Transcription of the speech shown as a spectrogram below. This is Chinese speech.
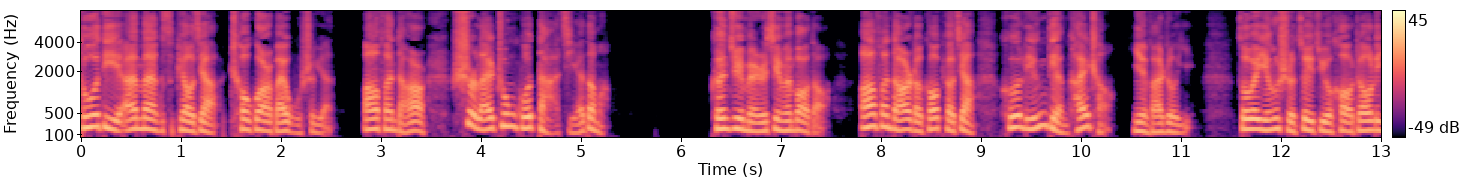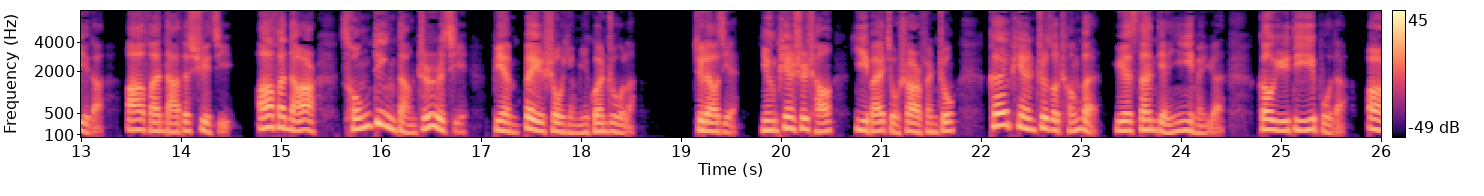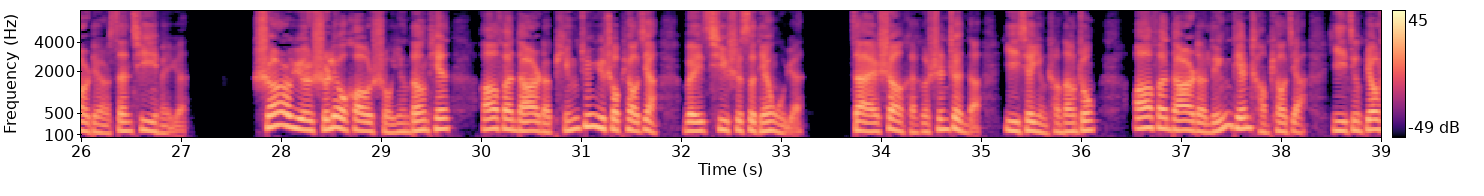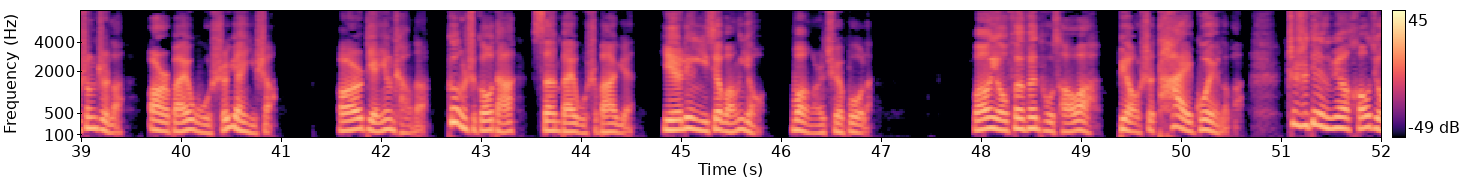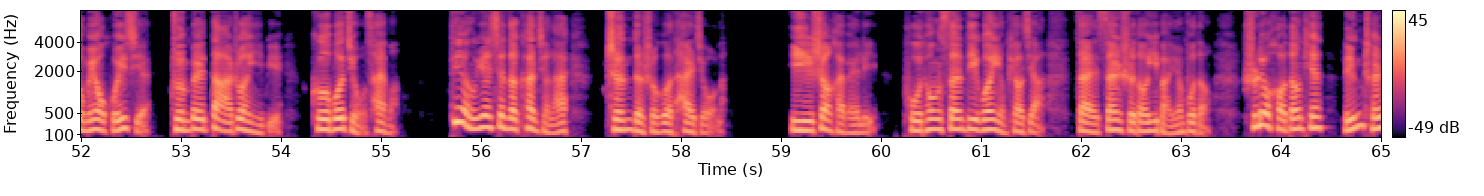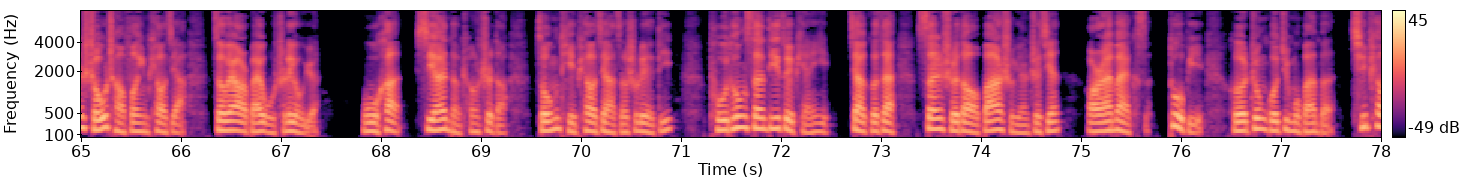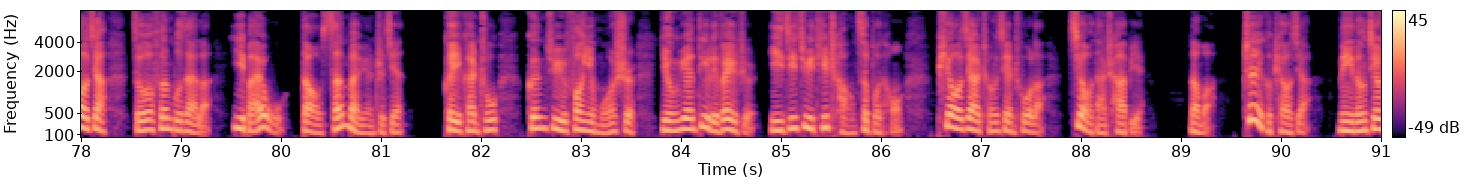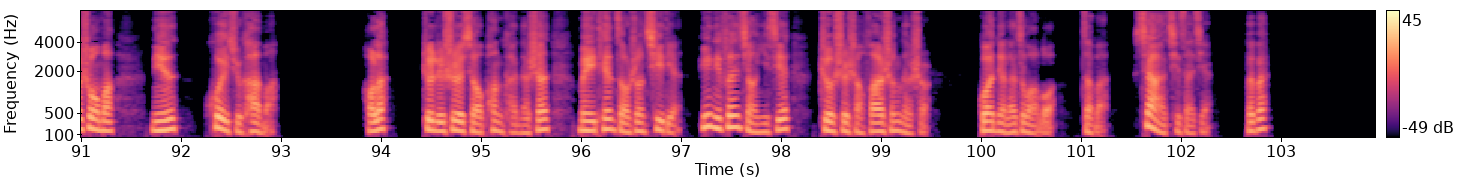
多地 MX 票价超过二百五十元。阿凡达二是来中国打劫的吗？根据每日新闻报道，阿凡达二的高票价和零点开场引发热议。作为影史最具号召力的阿凡达的续集，阿凡达二从定档之日起便备受影迷关注了。据了解，影片时长一百九十二分钟，该片制作成本约三点一亿美元，高于第一部的二点三七亿美元。十二月十六号首映当天，《阿凡达二》的平均预售票价为七十四点五元。在上海和深圳的一些影城当中，《阿凡达二》的零点场票价已经飙升至了二百五十元以上，而点映场呢，更是高达三百五十八元，也令一些网友望而却步了。网友纷纷吐槽啊，表示太贵了吧？这是电影院好久没有回血，准备大赚一笔割波韭菜吗？电影院现在看起来。真的是饿太久了。以上海为例，普通 3D 观影票价在三十到一百元不等。十六号当天凌晨首场放映票价则为二百五十六元。武汉、西安等城市的总体票价则是略低，普通 3D 最便宜，价格在三十到八十元之间，而 IMAX、杜比和中国剧目版本其票价则分布在了一百五到三百元之间。可以看出，根据放映模式、影院地理位置以及具体场次不同，票价呈现出了较大差别。那么，这个票价你能接受吗？您会去看吗？好了，这里是小胖侃大山，每天早上七点与你分享一些这世上发生的事儿，观点来自网络，咱们下期再见，拜拜。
